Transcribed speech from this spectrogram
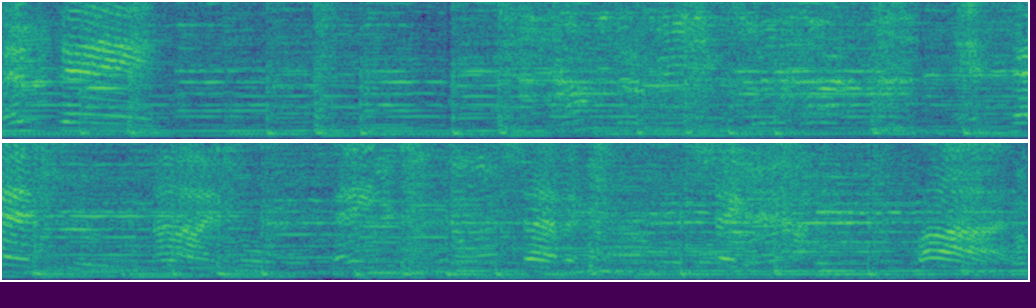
Fifteen. And seven, six, five, four,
